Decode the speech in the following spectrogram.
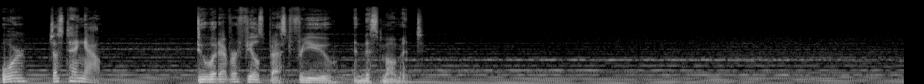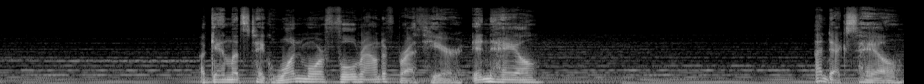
or just hang out. Do whatever feels best for you in this moment. Again, let's take one more full round of breath here. Inhale and exhale.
